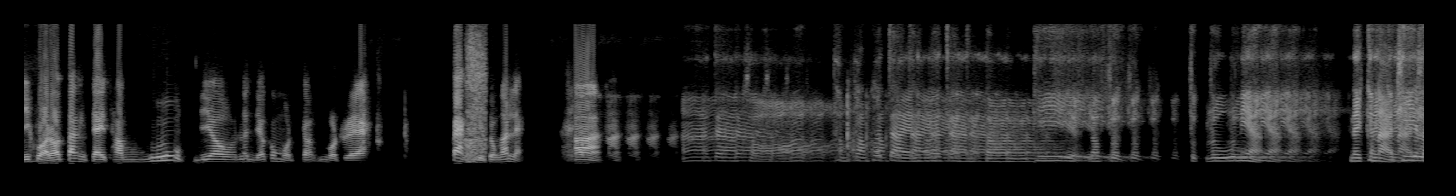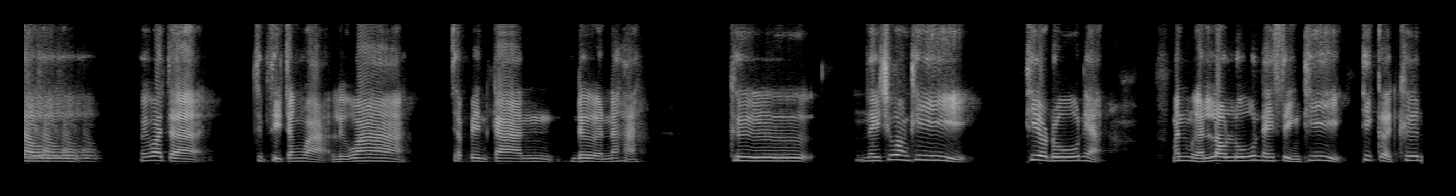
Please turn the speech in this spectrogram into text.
ดีกว่าเราตั้งใจทำรูปเดียวแล้วเดี๋ยวก็หมดหมดแรงแป้งอยู่ตรงนั้นแหละ อ่าอาจารย์ขอทำความเข้าใจนะครับอาจารย์ตอนที่เราฝึกฝึกรู้เนี่ย ในขณะที่เราไม่ว่าจะสิบสี่จังหวะ หรือว่าจะเป็นการเดินนะคะ คือในช่วงที่ที่รู้เนี่ย มันเหมือนเรารู้ในสิ่งที่ที่เกิดขึ้น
